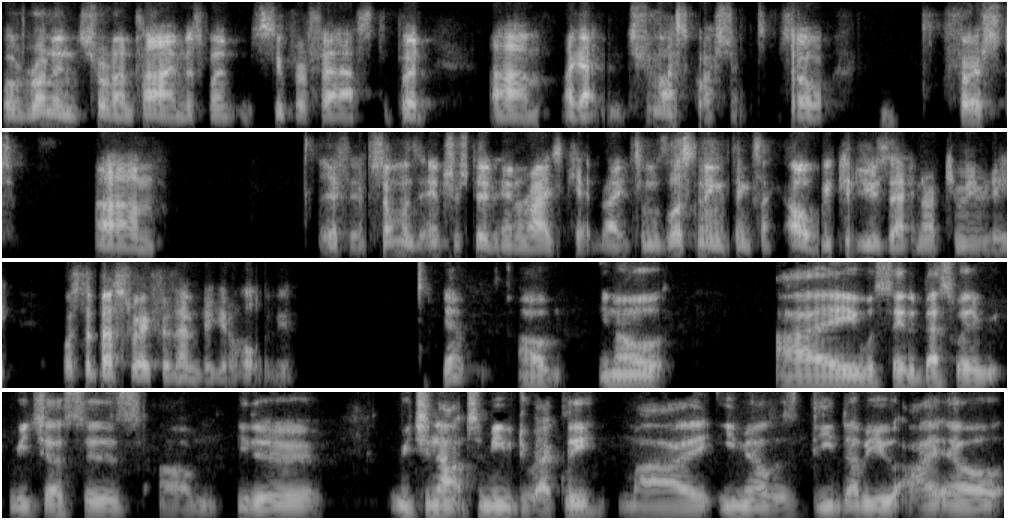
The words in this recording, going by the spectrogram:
Well, running short on time, this went super fast, but um, I got two last questions. So, first, um, if, if someone's interested in RiseKit, right? Someone's listening and thinks like, oh, we could use that in our community. What's the best way for them to get a hold of you? Yep. Um, you know, I would say the best way to reach us is um, either reaching out to me directly. My email is dwilson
